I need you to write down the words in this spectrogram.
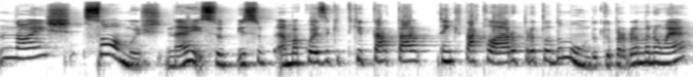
nós somos, né? Isso, isso é uma coisa que, que tá, tá tem que estar tá claro para todo mundo, que o problema não é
